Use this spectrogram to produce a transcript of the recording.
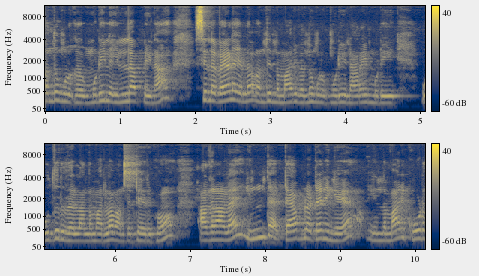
வந்து உங்களுக்கு முடியல இல்லை அப்படின்னா சில வேலையெல்லாம் வந்து இந்த மாதிரி வந்து உங்களுக்கு முடி நிறைய முடி உதிர்தல் அந்த மாதிரிலாம் வந்துகிட்டே இருக்கும். அதனால் இந்த டேப்லெட்டை நீங்கள் இந்த மாதிரி கூட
